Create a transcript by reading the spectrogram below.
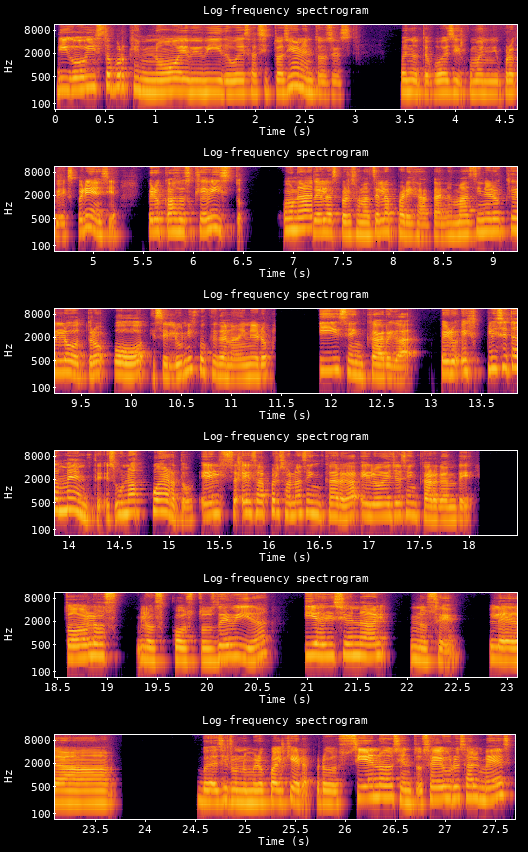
digo visto porque no he vivido esa situación, entonces pues no te puedo decir como en mi propia experiencia, pero casos que he visto. Una de las personas de la pareja gana más dinero que el otro o es el único que gana dinero y se encarga, pero explícitamente, es un acuerdo. Esa persona se encarga, él o ella se encargan de todos los, los costos de vida y adicional, no sé, le da, voy a decir un número cualquiera, pero 100 o 200 euros al mes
